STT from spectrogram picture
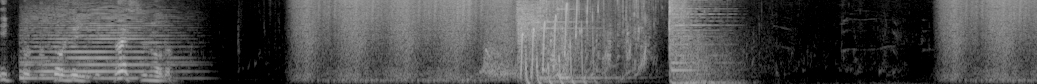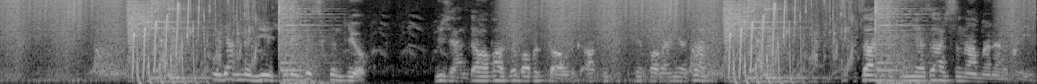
İlk tur oynayıcı. Nasılsın oğlum? Uyanmadığı sürece sıkıntı yok. Güzel daha fazla balık da aldık. Artık isim falan yazar. Mısın yazarsın aman koyayım.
